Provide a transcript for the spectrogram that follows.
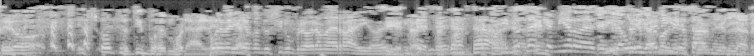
pero es otro tipo de moral. Puede venir a conducir un programa de radio. ¿eh? Sí, está- está- Ya está. Si no sabes qué mierda decir, Es la única dando un condición examen. que- claro.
